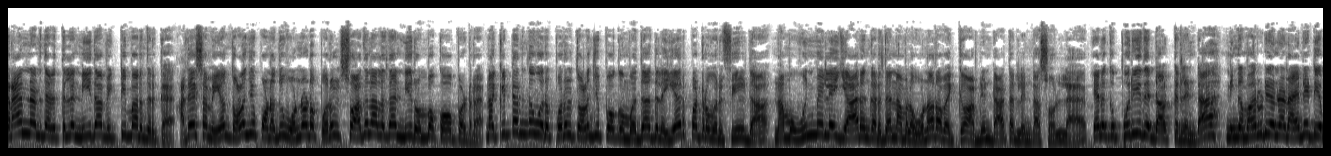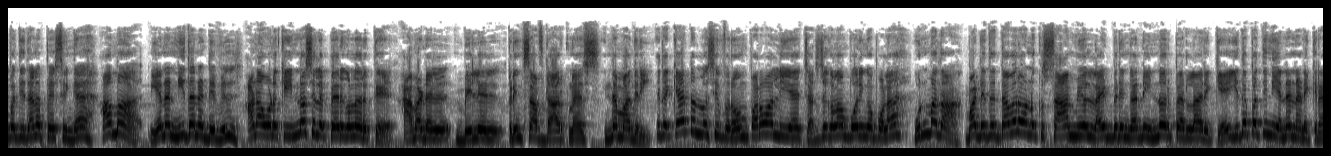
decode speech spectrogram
கிரைம் நடந்த இடத்துல நீ தான் விக்டிமா இருந்திருக்க. அதே சமயம் தொலைஞ்சு போனது உன்னோட பொருள் சோ அதனால தான் நீ ரொம்ப கோவப்படுற. நான் கிட்ட இருந்து ஒரு பொருள் தொலைஞ்சு போகும்போது அதுல ஏற்படுற ஒரு ஃபீல் தான் நம்ம உண்மையிலே யாருங்கிறத நம்மள உணர வைக்கும் அப்படின்னு டாக்டர் லிண்டா சொல்ல. எனக்கு புரியுது டாக்டர் லிண்டா. நீங்க மறுபடியும் என்னோட ஐடென்டிட்டியை பத்தி தானே பேசுறீங்க? ஆமா ஏன்னா நீ தானே டெவில் ஆனா உனக்கு இன்னும் சில பேர்களும் இருக்கு. அமடல் பிலில் பிரின்ஸ் ஆஃப் டார்க்னஸ் இந்த மாதிரி. இதை கேட்ட லூசிஃபரும் பரவாயில்லையே சர்ச்சுக்கெல்லாம் போறீங்க போல. உண்மைதான். பட் இது தவிர உனக்கு சாமியல் லைட் பிரிங்கர்னு இன்னொரு பேர்லாம் இருக்கே. இதை பத்தி நீ என்ன நினைக்கிற?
